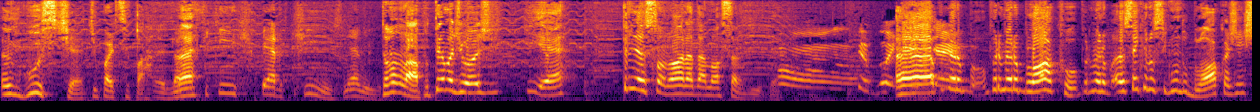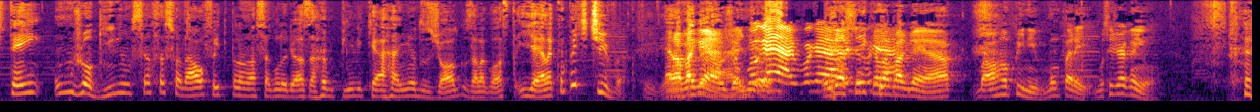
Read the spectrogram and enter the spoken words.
angústia de participar, né? Fiquem espertinhos, né, amigo? Então vamos lá, pro tema de hoje, que é trilha sonora da nossa vida. Hum, que bonito. É, o, primeiro, o primeiro bloco, o primeiro, eu sei que no segundo bloco a gente tem um joguinho sensacional feito pela nossa gloriosa Rampini, que é a rainha dos jogos, ela gosta, e ela é competitiva. Ela vai ganhar, o jogo. Vou ganhar, eu vou ganhar. Eu já sei eu que vou ela vai ganhar. ganhar. Mas, Rampini, vamos, peraí. Você já ganhou.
